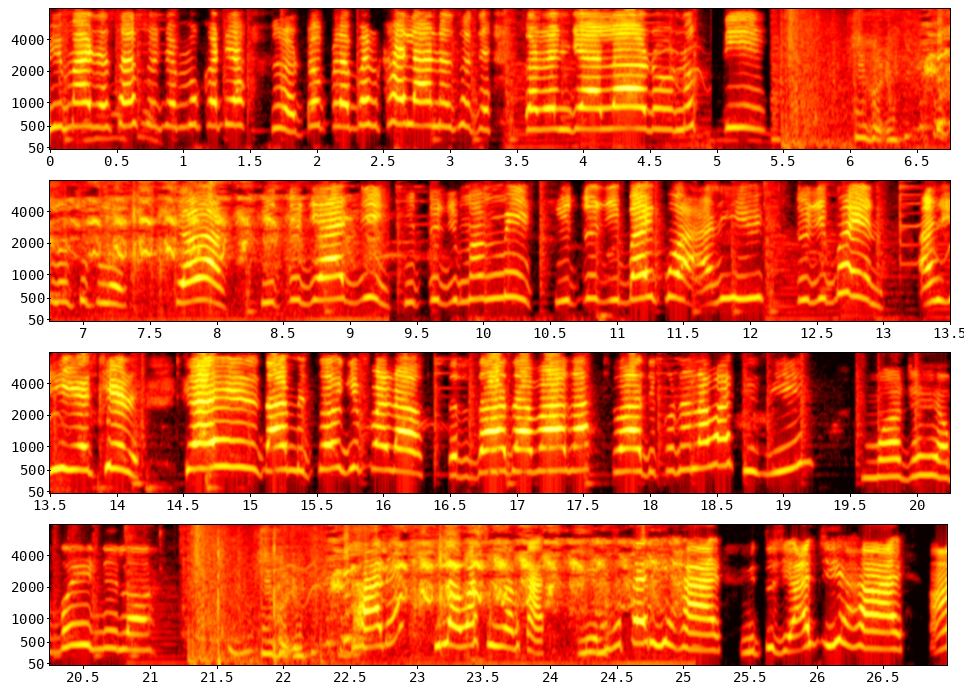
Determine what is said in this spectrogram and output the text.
मी माझ्या सासूच्या मुखाट्या तुला टोपला भर खायला आणत होते. करंज्या लाडू नुकती चुकलं चुकलं. तेव्हा ही तुझी आजी ही तुझी मम्मी ही तुझी बायको आणि ही तुझी बहीण आणि ही एक खेळ. ह्या हिरीत आम्ही चौघी पडाव तर दादा वागा तू आधी कोणाला वाचीस माझ्या ह्या बहिणीला. झाडे? तुला वाचणार का? मी म्हातारी हाय मी तुझी आजी हाय आ?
